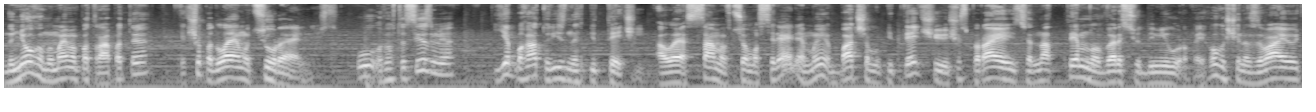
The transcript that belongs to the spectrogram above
до нього ми маємо потрапити, якщо подолаємо цю реальність. У гностицизмі є багато різних підтечій, але саме в цьому серіалі ми бачимо підтечію, що спирається на темну версію Деміурга, якого ще називають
